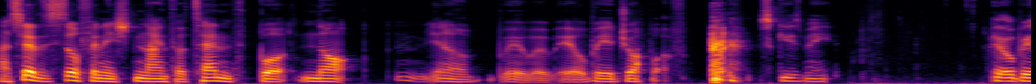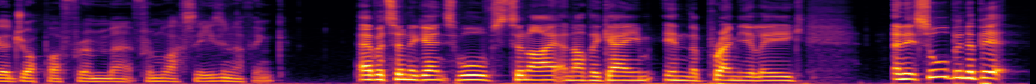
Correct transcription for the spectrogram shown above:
I'd say they still finished ninth or tenth, but not, you know, it, it'll be a drop off. Excuse me. It'll be a drop off from uh, from last season, I think. Everton against Wolves tonight, another game in the Premier League. And it's all been a bit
